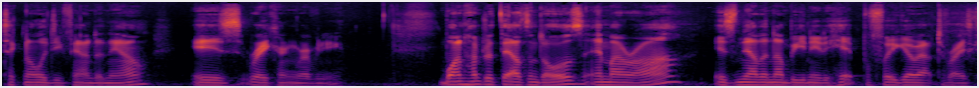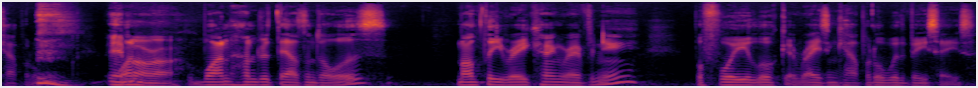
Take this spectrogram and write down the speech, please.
technology founder now is recurring revenue. One hundred thousand dollars MRR is now the number you need to hit before you go out to raise capital. MRR. One hundred thousand dollars monthly recurring revenue before you look at raising capital with VCs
